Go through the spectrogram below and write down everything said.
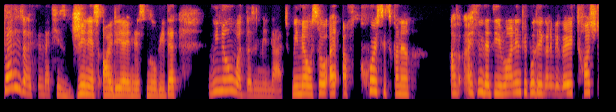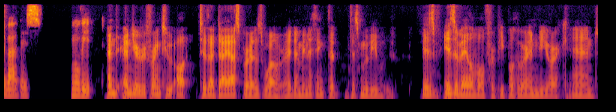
that is, I think, that his genius idea in this movie that we know what doesn't mean that. We know. So I, of course it's gonna I, I think that the iranian people they're gonna be very touched about this movie. And and you're referring to uh, to that diaspora as well right? I mean i think that this movie is is available for people who are in new york and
